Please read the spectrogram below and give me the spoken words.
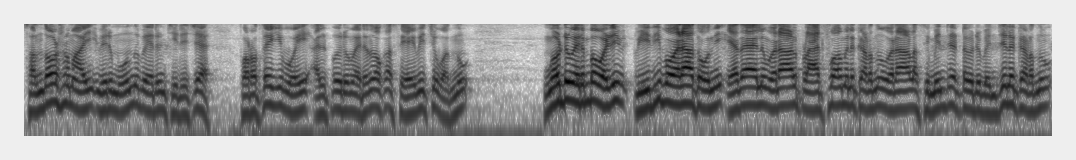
സന്തോഷമായി ഇവർ മൂന്ന് പേരും ചിരിച്ച് പുറത്തേക്ക് പോയി അല്പം ഒരു മരുന്നൊക്കെ സേവിച്ച് വന്നു. ഇങ്ങോട്ട് വരുമ്പോൾ വഴി വീതി പോരാ തോന്നി. ഏതായാലും ഒരാൾ പ്ലാറ്റ്ഫോമിൽ കിടന്നു ഒരാൾ സിമെന്റ് ഇട്ട ഒരു ബെഞ്ചിൽ കിടന്നു.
